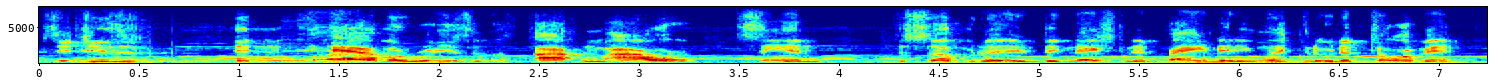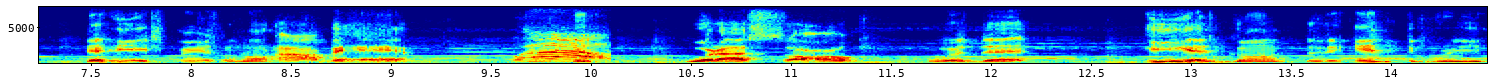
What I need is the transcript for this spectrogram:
See, Jesus didn't have a reason aside from our sin to suffer the indignation and pain that he went through, the torment that he experienced was on our behalf. Wow. What I saw was that he has gone to the nth degree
